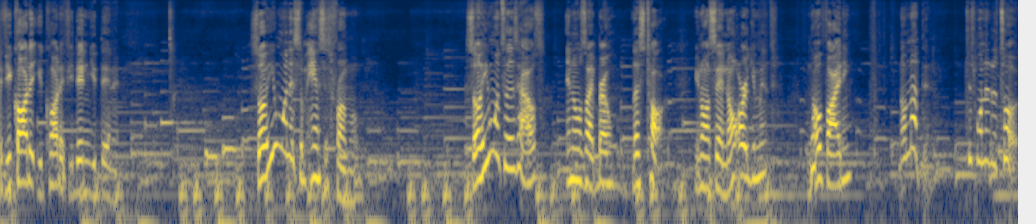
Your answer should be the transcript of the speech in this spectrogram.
If you caught it, you caught it. If you didn't, you didn't. So he wanted some answers from him. So he went to his house and it was like, bro, let's talk. You know what I'm saying? No arguments, no fighting. No, nothing. Just wanted to talk.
